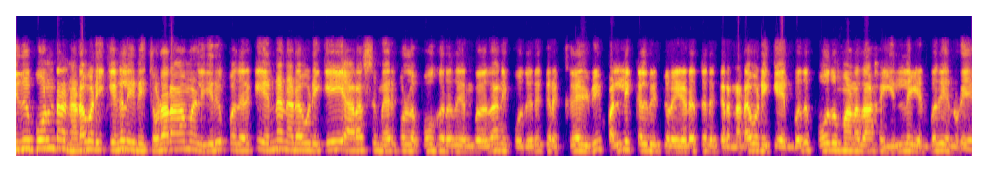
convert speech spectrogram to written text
இது போன்ற நடவடிக்கைகள் இனி தொடராமல் இருப்பதற்கு என்ன நடவடிக்கையை அரசு மேற்கொள்ள போகிறது என்பதுதான் இப்போது இருக்கிற கேள்வி. பள்ளி கல்வித்துறை எடுத்திருக்கிற நடவடிக்கை என்பது போதுமானதாக இல்லை என்பது என்னுடைய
